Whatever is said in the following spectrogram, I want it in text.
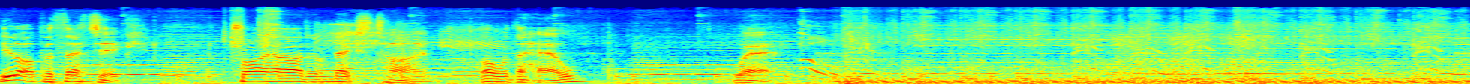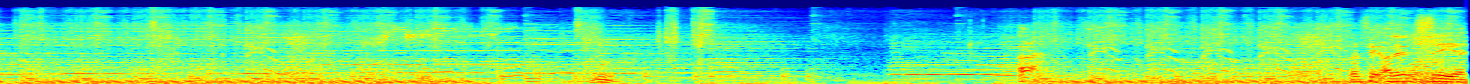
You lot are pathetic. Try harder next time. Oh, what the hell? Where? Ah! I think I didn't see you.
